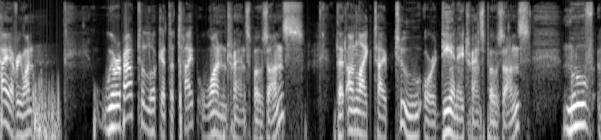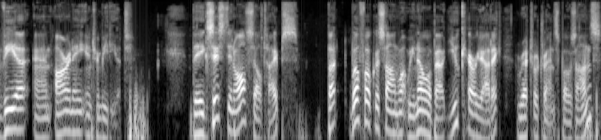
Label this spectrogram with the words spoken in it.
Hi everyone. We're about to look at the type 1 transposons that unlike type 2 or DNA transposons move via an RNA intermediate. They exist in all cell types, but we'll focus on what we know about eukaryotic retrotransposons,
